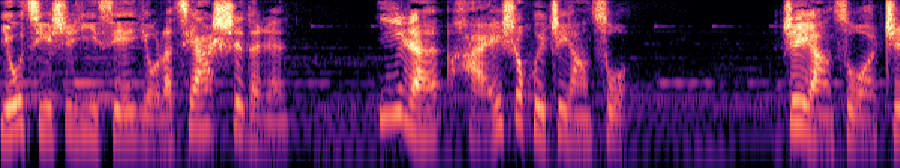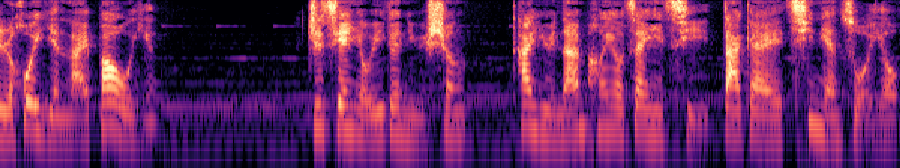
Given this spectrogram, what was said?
尤其是一些有了家室的人，依然还是会这样做，这样做只会引来报应。之前有一个女生，她与男朋友在一起大概七年左右。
